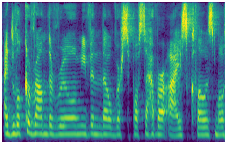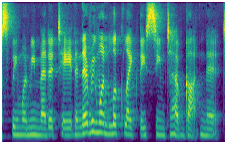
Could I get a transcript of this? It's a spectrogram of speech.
I'd look around the room, even though we're supposed to have our eyes closed mostly when we meditate, and everyone looked like they seemed to have gotten it.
